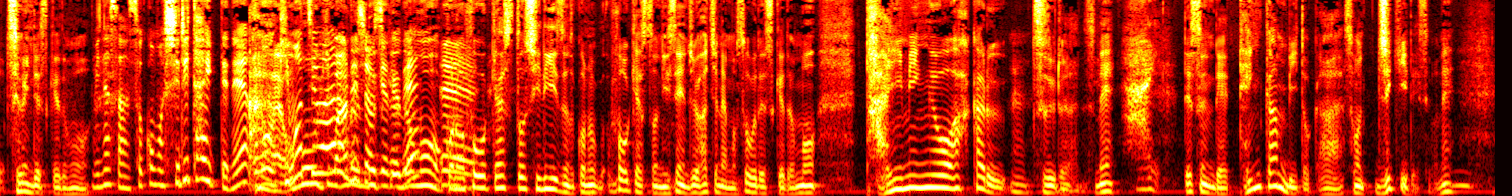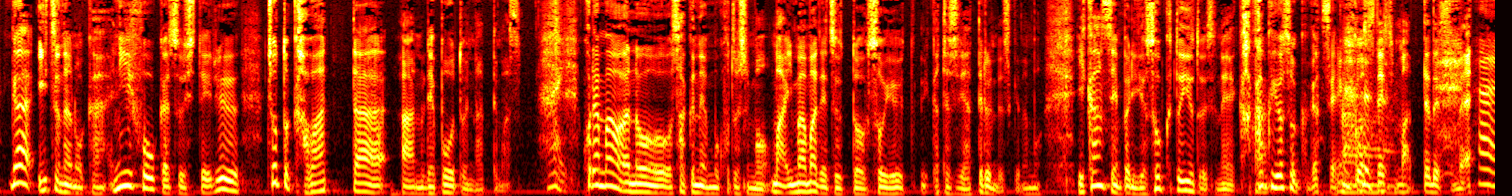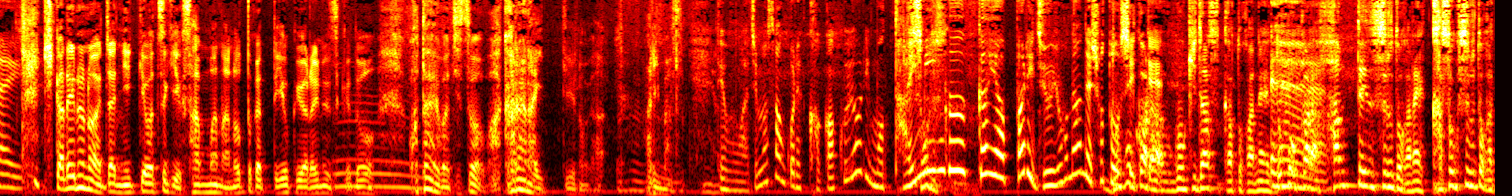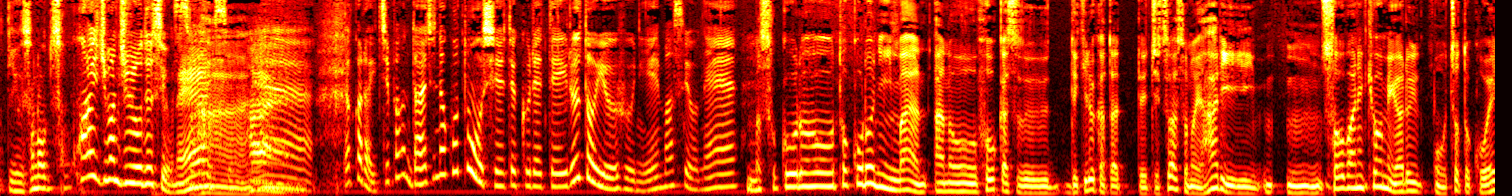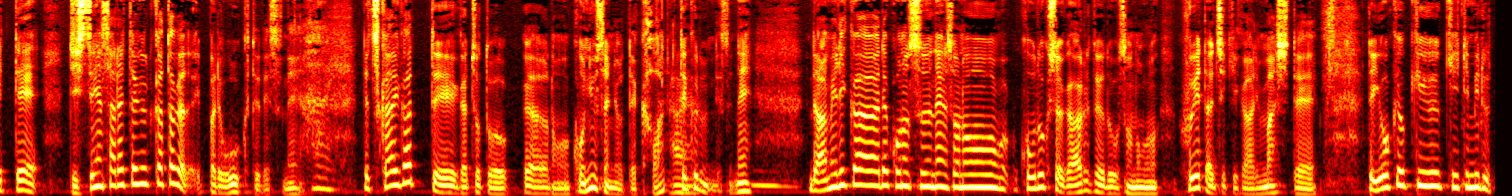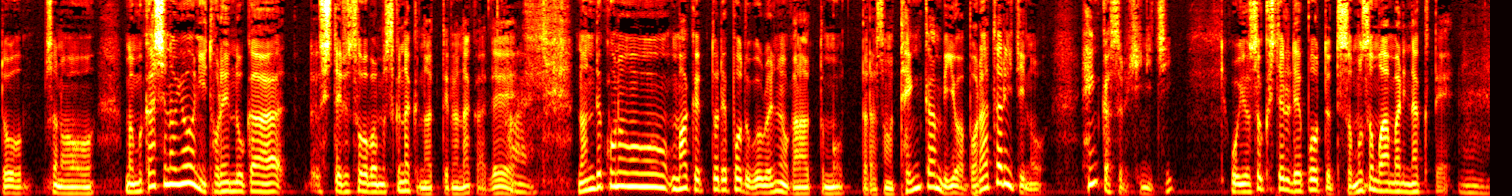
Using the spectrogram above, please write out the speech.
強いんですけども。はい、皆さんそこも知りたいってね、思う気持ちはあるんでしょうけど、ね,、も、このフォーキャストシリーズの、この Forecast 2018年もそうですけども、タイミングを測るツールなんですね。うん、はい。ですんで、転換日とか、その時期ですよね。うんがいつなのかにフォーカスしている、ちょっと変わったあのレポートになってます。はい、これはまあ、あの、昨年も今年も、まあ今までずっとそういう形でやってるんですけども、いかんせんやっぱり予測というとですね、価格予測が先行してしまってですね、はい、聞かれるのは、じゃあ日経は次3万なのとかってよく言われるんですけど、答えは実はわからないっていうのがあります。でも和島さん、これ価格よりもタイミングがやっぱり重要なんでしょ、投資って。どこから動き出すかとかね、どこから反転するとかね、加速するとかっていう、その、そこが一番重要ですよね。そうですよね。はいだから一番大事なことを教えてくれているというふうに言えますよね。まあ、そこのところに、まあ、あの、フォーカスできる方って、実はその、やはり、うん、相場に興味があるをちょっと超えて、実践されている方がやっぱり多くてですね。はい、で、使い勝手がちょっと、あの、購入者によって変わってくるんですね。はいで、アメリカでこの数年、その、購読者がある程度、その、増えた時期がありまして、で、要求聞いてみると、その、まあ、昔のようにトレンド化してる相場も少なくなってる中で、はい、なんでこのマーケットレポートが売れるのかなと思ったら、その転換日、要はボラタリティの変化する日にちを予測してるレポートってそもそもあんまりなくて、うん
